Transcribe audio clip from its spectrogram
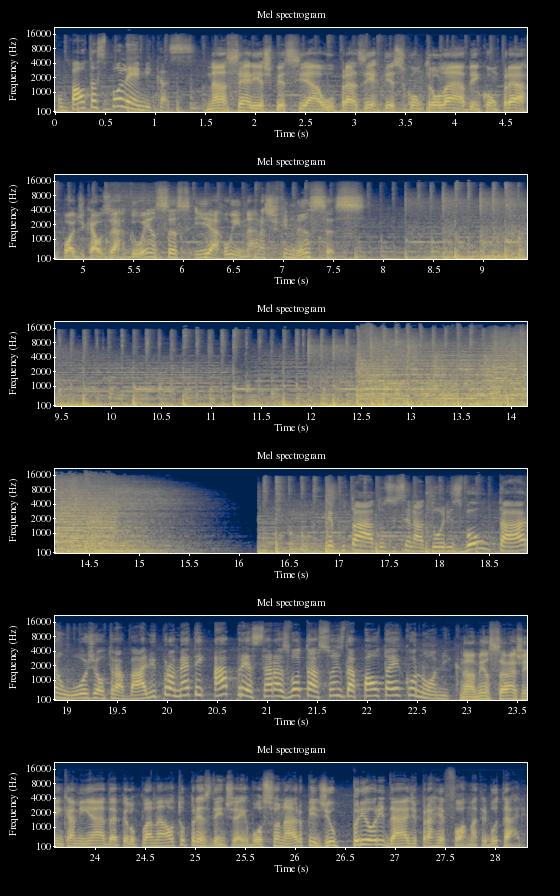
com pautas polêmicas. Na série especial, o prazer descontrolado em comprar pode causar doenças e arruinar as finanças. Deputados e senadores voltaram hoje ao trabalho e prometem apressar as votações da pauta econômica. Na mensagem encaminhada pelo Planalto, o presidente Jair Bolsonaro pediu prioridade para a reforma tributária.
